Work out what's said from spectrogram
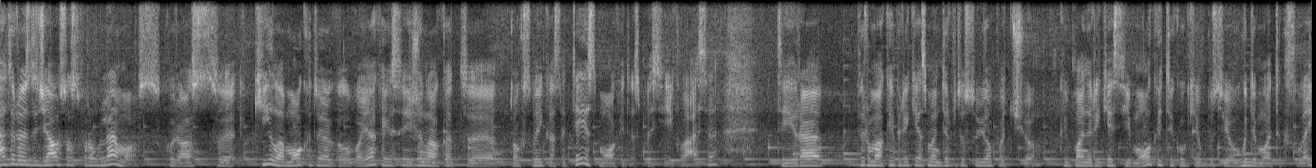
Keturios didžiausios problemos, kurios e, kyla mokytojo galvoje, kai jisai žino, kad e, toks vaikas ateis mokytis pas jį į klasę, tai yra pirma, kaip reikės man dirbti su juo pačiu, kaip man reikės jį mokyti, kokie bus jo ugdymo tikslai.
